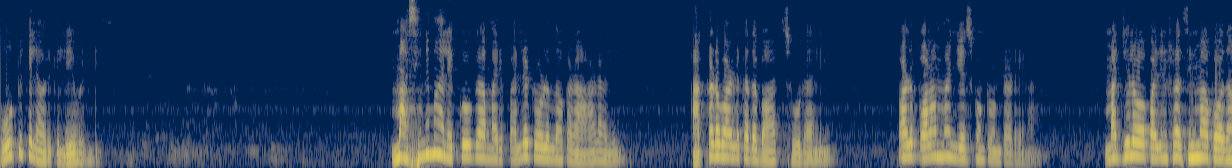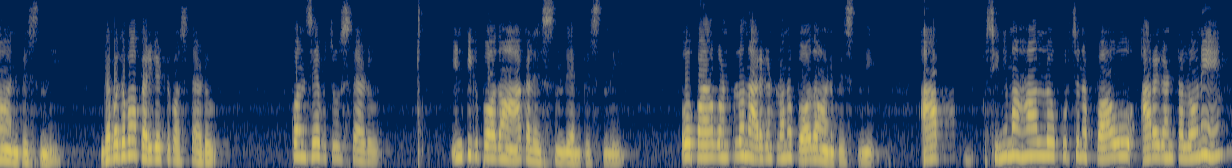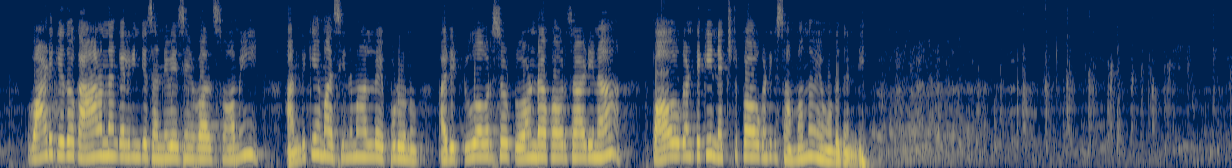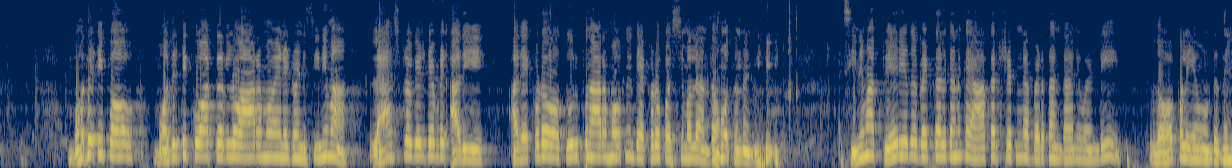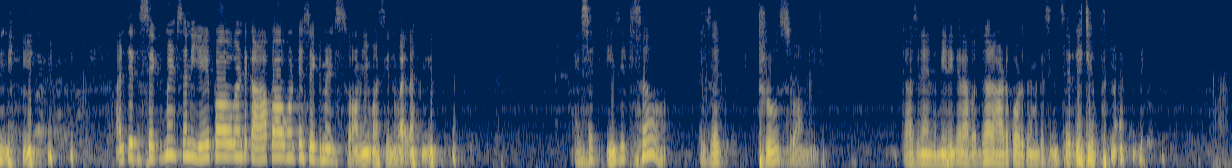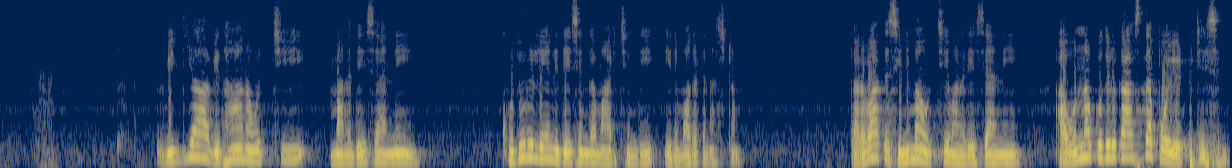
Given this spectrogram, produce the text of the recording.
ఓపికలు ఎవరికి లేవండి. మా సినిమాలు ఎక్కువగా మరి పల్లెటూళ్ళలో అక్కడ ఆడాలి. అక్కడ వాళ్ళు కదా బాగా చూడాలి. వాళ్ళు పొలం పని చేసుకుంటూ ఉంటాడు ఆయన. మధ్యలో పది నిమిషాలు సినిమా పోదాం అనిపిస్తుంది. గబగబా పరిగెట్టుకొస్తాడు. కొంతసేపు చూస్తాడు. ఇంటికి పోదాం ఆకలిస్తుంది అనిపిస్తుంది. ఓ పావు గంటలోనో అరగంటలోనో పోదాం అనిపిస్తుంది. ఆ సినిమా హాల్లో కూర్చున్న పావు అరగంటలోనే వాడికి ఏదో ఒక ఆనందం కలిగించే సన్నివేశం ఇవ్వాలి స్వామి. అందుకే మా సినిమాల్లో ఎప్పుడూను. అది two hours two and half hours ఆడినా పావు గంటకి నెక్స్ట్ పావు గంటకి సంబంధం ఏమి ఉండదండి. మొదటి పావు మొదటి క్వార్టర్లో ఆరంభమైనటువంటి సినిమా లాస్ట్లోకి వెళ్ళేటప్పటికి అది అది ఎక్కడో తూర్పున ఆరంభమవుతుంది ఇది ఎక్కడో పశ్చిమలో అంతమవుతుందండి సినిమా పేరు ఏదో పెట్టాలి కనుక ఆకర్షకంగా పెడతాం కానివ్వండి లోపల ఏముండదండి అంటే సెగ్మెంట్స్ అని ఏ పావు గంటకి ఆ పావు గంటే సెగ్మెంట్స్ స్వామి మా సినిమాలని I set is it so is it true Swamiji? కాదు నేను మీ దగ్గర అబద్ధాలు ఆడకూడదు కనుక సిన్సియర్గా చెప్తున్నానండి విద్యా విధానం వచ్చి మన దేశాన్ని కుదురులేని దేశంగా మార్చింది. ఇది మొదటి నష్టం. తర్వాత సినిమా వచ్చి మన దేశాన్ని ఆ ఉన్న కుదురు కాస్త పోయేట్టు చేసింది.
